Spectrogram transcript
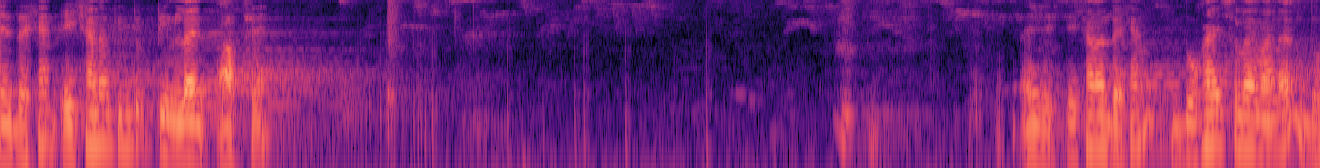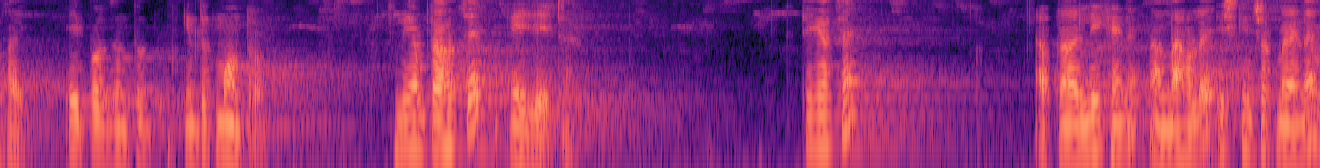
এই দেখেন, এখানেও কিন্তু তিন লাইন আছে। এই যে এখানে দেখেন, দোহাই সুলাইমানের দোহাই, এই পর্যন্ত কিন্তু মন্ত্র। নিয়মটা হচ্ছে এই যে এটা। ঠিক আছে? আপনারা লিখে নেন, আর না হলে স্ক্রিনশট মেরে নেন,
